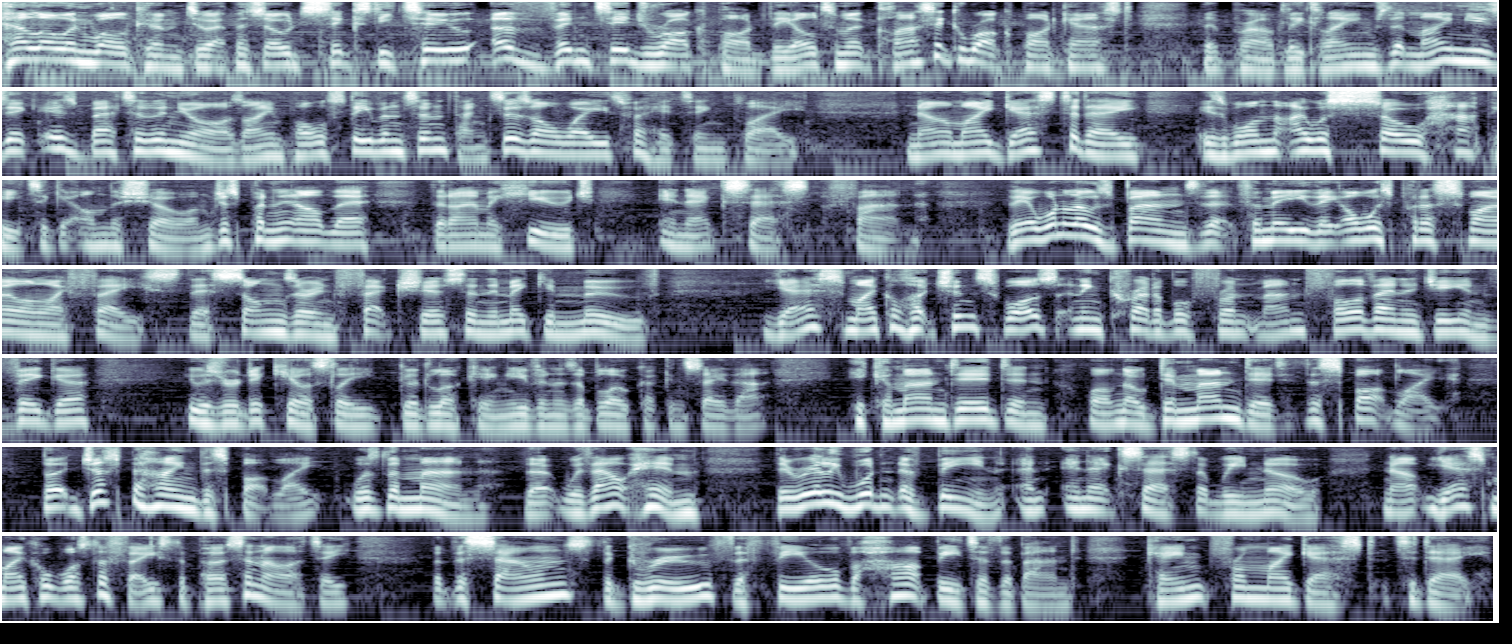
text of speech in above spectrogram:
Hello and welcome to episode 62 of Vintage Rock Pod, the ultimate classic rock podcast that proudly claims that my music is better than yours. I'm Paul Stevenson. Thanks as always for hitting play. Now, my guest today is one that I was so happy to get on the show. I'm just putting it out there that I am a huge INXS fan. They're one of those bands that, for me, they always put a smile on my face. Their songs are infectious and they make you move. Yes, Michael Hutchence was an incredible frontman, full of energy and vigour. He was ridiculously good looking, even as a bloke, I can say that. He commanded and, well, no, demanded the spotlight. But just behind the spotlight was the man that, without him, there really wouldn't have been an INXS that we know. Now, yes, Michael was the face, the personality, but the sounds, the groove, the feel, the heartbeat of the band came from my guest today.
